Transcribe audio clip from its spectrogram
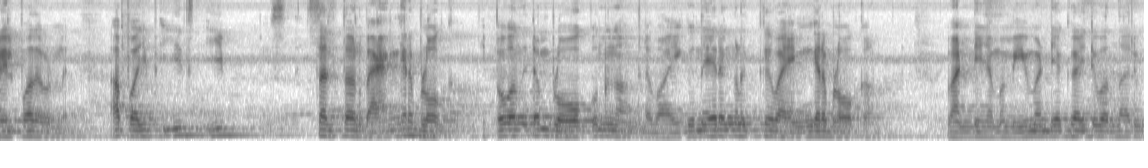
റെയിൽപാത ഉള്ളത് അപ്പോൾ ഈ ഈ സ്ഥലത്താണ് ഭയങ്കര ബ്ലോക്ക് ഇപ്പോൾ വന്നിട്ടും ബ്ലോക്കൊന്നും കാണുന്നില്ല. വൈകുന്നേരങ്ങൾക്ക് ഭയങ്കര ബ്ലോക്കാണ് വണ്ടി നമ്മൾ മീൻ വണ്ടിയൊക്കെ ആയിട്ട് വന്നാലും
